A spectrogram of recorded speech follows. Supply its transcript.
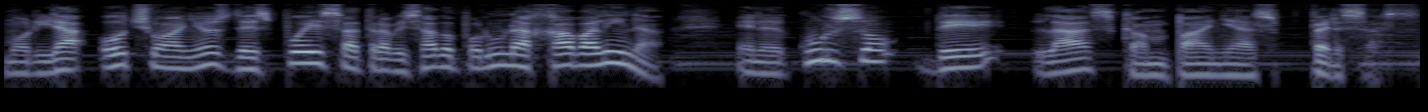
Morirá ocho años después atravesado por una jabalina en el curso de las campañas persas.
